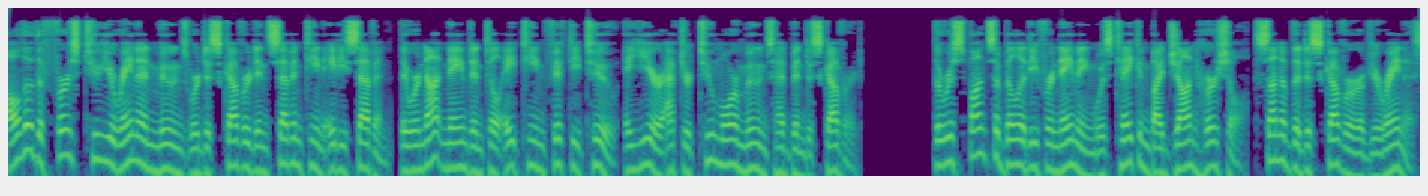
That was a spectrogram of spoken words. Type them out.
Although the first two Uranian moons were discovered in 1787, they were not named until 1852, a year after two more moons had been discovered. The responsibility for naming was taken by John Herschel, son of the discoverer of Uranus.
